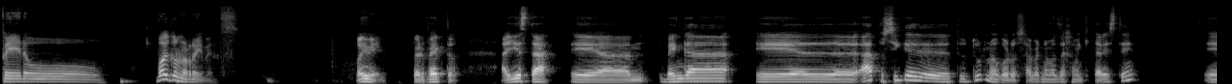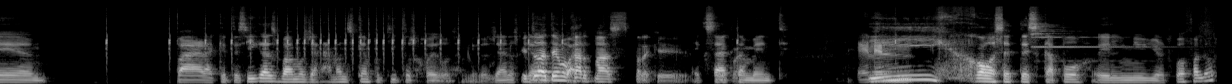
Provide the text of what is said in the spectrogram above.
pero voy con los Ravens. Muy bien, perfecto. Ahí está. Eh, venga el, ah, pues sigue tu turno, Goros. A ver, nada más déjame quitar este. Em, para que te sigas, vamos, ya nada más nos quedan poquitos juegos, amigos. Ya nos y todavía tengo Hard Pass para que. Exactamente. Hijo, se te escapó el New York Buffalo.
